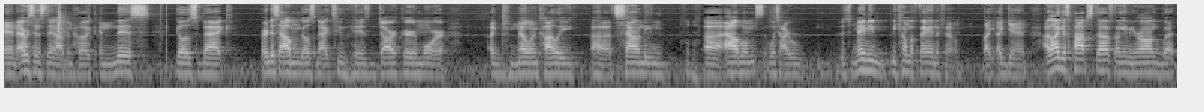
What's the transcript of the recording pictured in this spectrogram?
And ever since then, I've been hooked. And this goes back, or this album goes back to his darker, more uh, melancholy uh, sounding uh, albums, which I which made me become a fan of him. Like again, I like his pop stuff. Don't get me wrong, but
